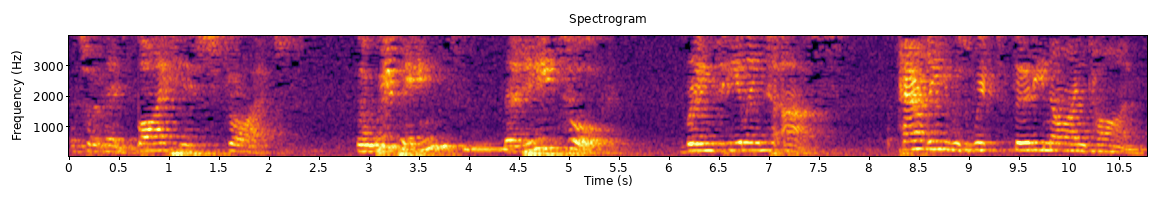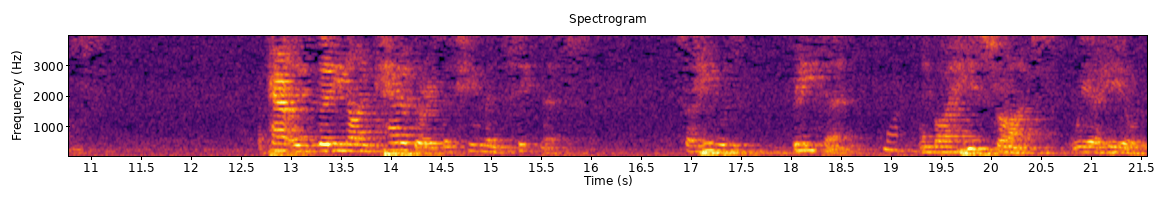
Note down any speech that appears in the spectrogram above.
That's what it means. By His stripes. The whippings that He took brings healing to us. Apparently, he was whipped 39 times. Apparently, there's 39 categories of human sickness. So he was beaten, and by his stripes we are healed.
